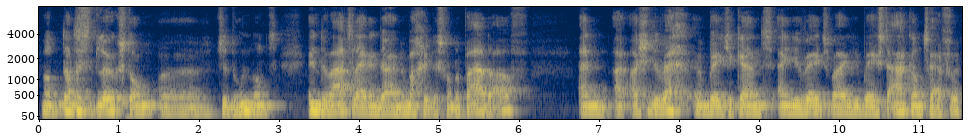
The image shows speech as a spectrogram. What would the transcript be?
Want dat is het leukste om te doen. Want in de waterleidingduinen mag je dus van de paden af. En als je de weg een beetje kent en je weet waar je je beesten aan kan treffen.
